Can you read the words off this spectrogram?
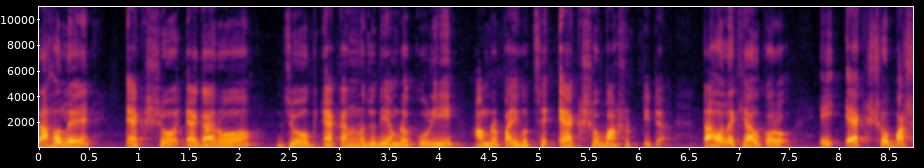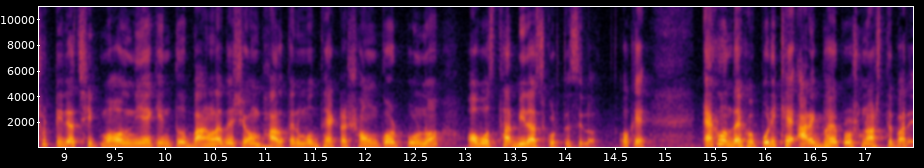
তাহলে একশো এগারো যোগ একান্ন যদি আমরা করি, আমরা পাই হচ্ছে একশো বাষট্টিটা। তাহলে খেয়াল করো, এই একশো বাষট্টিটা ছিটমহল নিয়ে কিন্তু বাংলাদেশ এবং ভারতের মধ্যে একটা সংকটপূর্ণ অবস্থা বিরাজ করতেছিল। ওকে? এখন দেখো, পরীক্ষায় আরেকভাবে প্রশ্ন আসতে পারে।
